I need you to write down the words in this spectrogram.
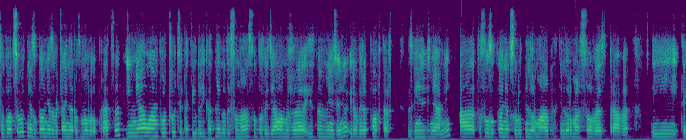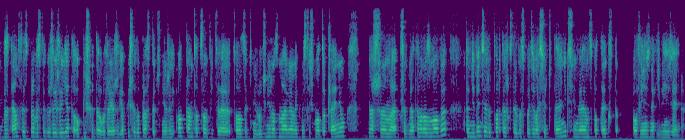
To były absolutnie zupełnie zwyczajne rozmowy o pracy i miałam poczucie takiego delikatnego dysonansu, bo wiedziałam, że jestem w więzieniu i robię reportaż z więźniami, a to są zupełnie absolutnie normalne, takie normalsowe sprawy. I jakby zdałam sobie sprawę z tego, że jeżeli ja to opiszę dobrze, jeżeli opiszę to plastycznie, jeżeli oddam to, co widzę, to z jakimi ludźmi rozmawiam, w jakim jesteśmy otoczeniu, naszym przedmiotem rozmowy, to nie będzie reportaż, którego spodziewa się czytelnik, sięgając po tekst o więźniach i więzieniach.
